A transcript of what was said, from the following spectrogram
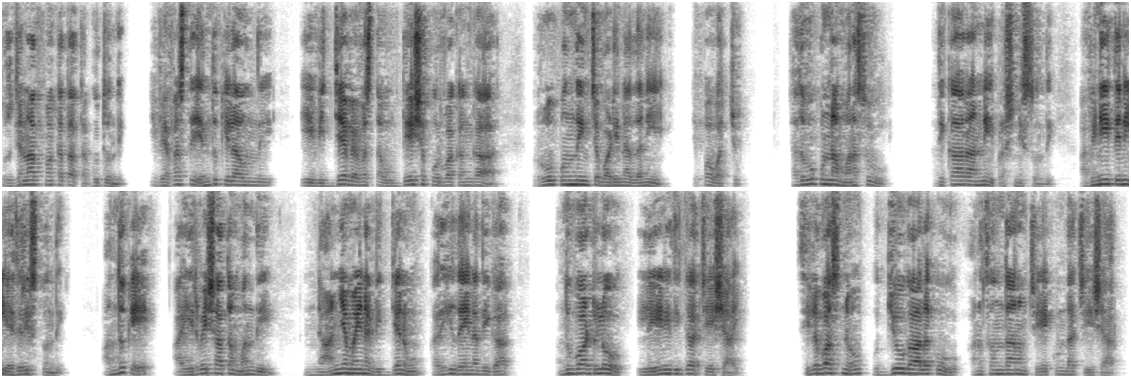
సృజనాత్మకత తగ్గుతుంది. ఈ వ్యవస్థ ఎందుకు ఇలా ఉంది? ఈ విద్యా వ్యవస్థ ఉద్దేశపూర్వకంగా రూపొందించబడినదని చెప్పవచ్చు. చదువుకున్న మనసు అధికారాన్ని ప్రశ్నిస్తుంది. అవినీతిని ఎదిరిస్తుంది. అందుకే ఆ ఇరవై శాతం మంది నాణ్యమైన విద్యను ఖరీదైనదిగా అందుబాటులో లేనిదిగా చేశాయి. సిలబస్ను ఉద్యోగాలకు అనుసంధానం చేయకుండా చేశారు.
